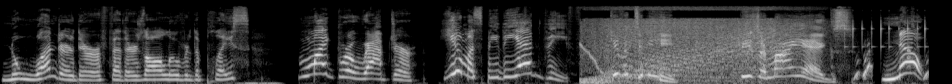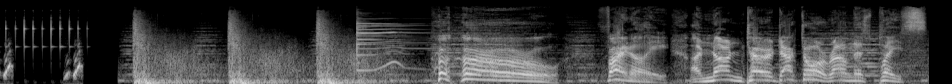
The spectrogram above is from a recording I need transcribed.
No wonder there are feathers all over the place. Microraptor, you must be the egg thief. Give it to me! These are my eggs! No! Ho ho! Finally, a non-pterodactyl around this place.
